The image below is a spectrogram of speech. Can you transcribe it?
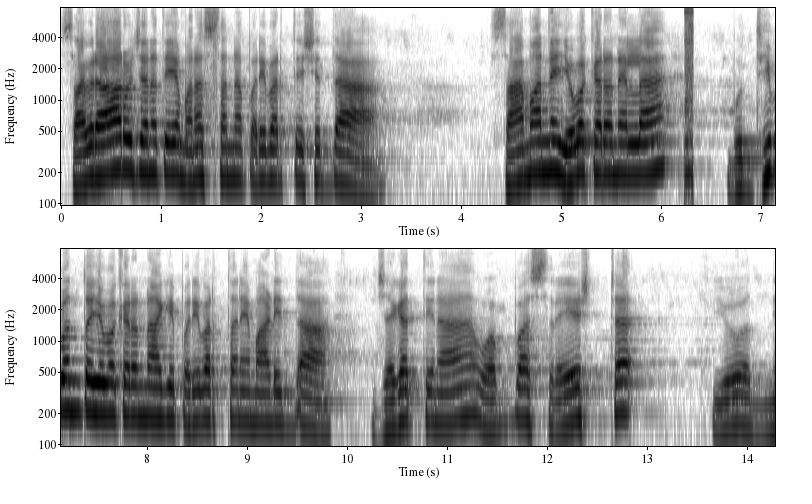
ಸಾವಿರಾರು ಜನತೆಯ ಮನಸ್ಸನ್ನು ಪರಿವರ್ತಿಸಿದ್ದ ಸಾಮಾನ್ಯ ಯುವಕರನ್ನೆಲ್ಲ ಬುದ್ಧಿವಂತ ಯುವಕರನ್ನಾಗಿ ಪರಿವರ್ತನೆ ಮಾಡಿದ್ದ ಜಗತ್ತಿನ ಒಬ್ಬ ಶ್ರೇಷ್ಠ ಯೋ ಜ್ಞ,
